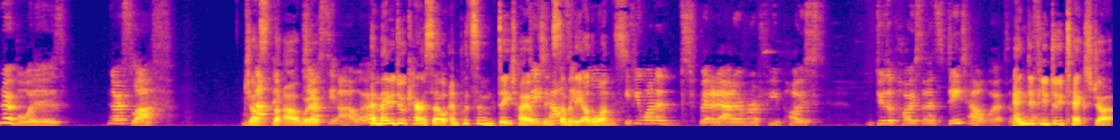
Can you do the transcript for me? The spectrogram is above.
No borders, no fluff. Just the artwork. Just the artwork. And maybe do a carousel and put some details, in some of the other or ones. If you want to spread it out over a few posts, do the post and it's detail works. And if you do texture,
